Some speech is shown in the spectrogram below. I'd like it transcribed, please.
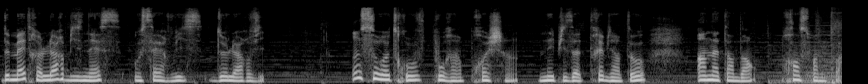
de mettre leur business au service de leur vie. On se retrouve pour un prochain épisode très bientôt. En attendant, prends soin de toi.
